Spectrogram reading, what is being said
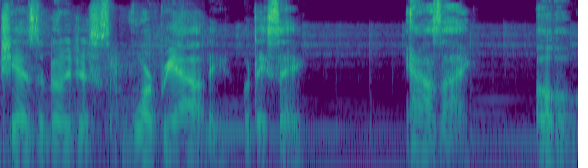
She has the ability to just warp reality, what they say. And I was like, oh,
